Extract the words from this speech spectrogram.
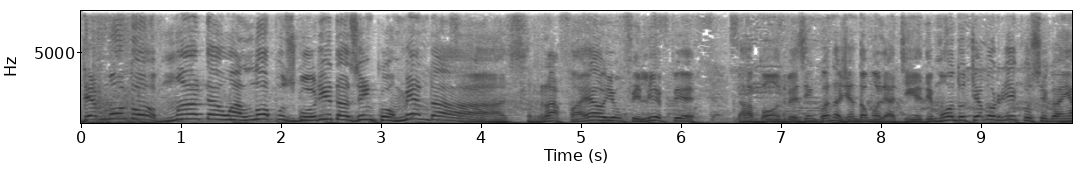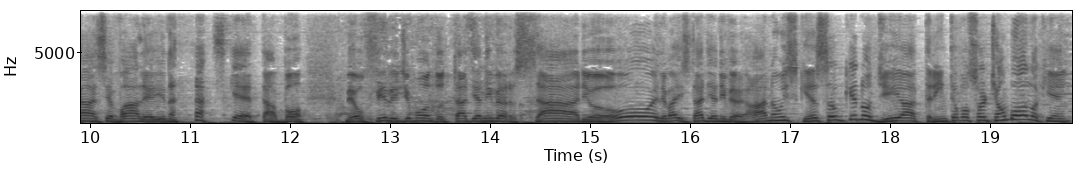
Demundo, manda um alô pros guri das encomendas. Rafael e o Felipe. Tá bom, de vez em quando a gente dá uma olhadinha. Edmundo, temos rico se ganhar esse vale aí, né? Que é, tá bom. Meu filho Edmundo tá de aniversário. Ô, ele vai estar de aniversário. Ah, não esqueçam que no dia 30 eu vou sortear um bolo aqui, hein?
